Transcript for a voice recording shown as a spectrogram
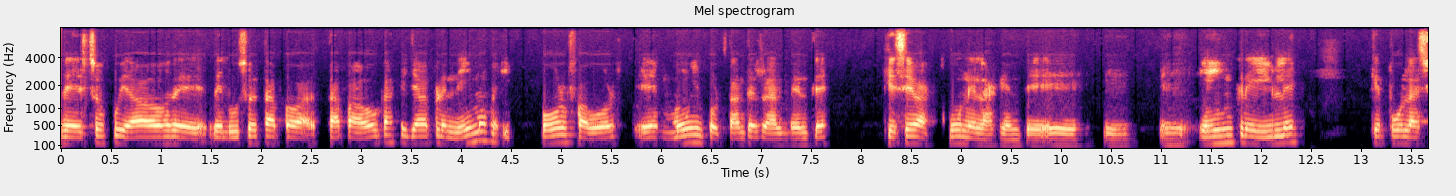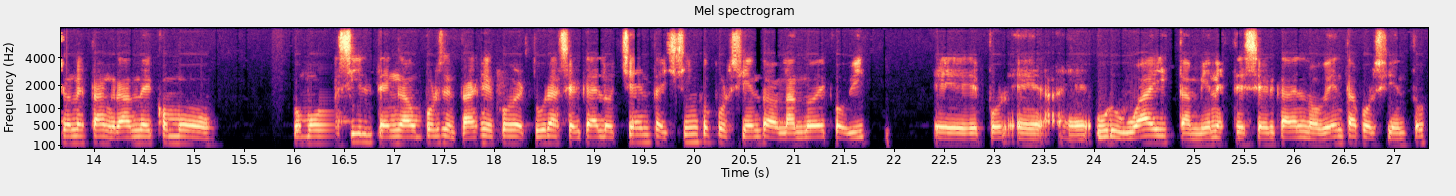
de esos cuidados de, del uso de tapa, tapabocas que ya aprendimos y por favor es muy importante realmente que se vacune la gente. Eh, eh, eh, es increíble que poblaciones tan grandes como, como Brasil tenga un porcentaje de cobertura cerca del 85% hablando de COVID. por, Uruguay también esté cerca del 90%.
